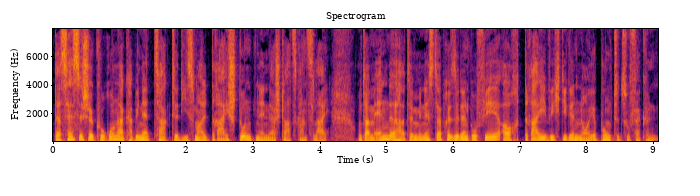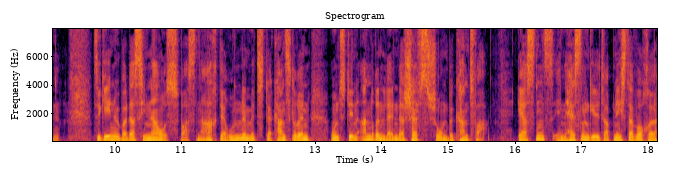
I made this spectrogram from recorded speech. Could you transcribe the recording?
Das hessische Corona-Kabinett tagte diesmal drei Stunden in der Staatskanzlei. Und am Ende hatte Ministerpräsident Bouffier auch drei wichtige neue Punkte zu verkünden. Sie gehen über das hinaus, was nach der Runde mit der Kanzlerin und den anderen Länderchefs schon bekannt war. Erstens, in Hessen gilt ab nächster Woche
